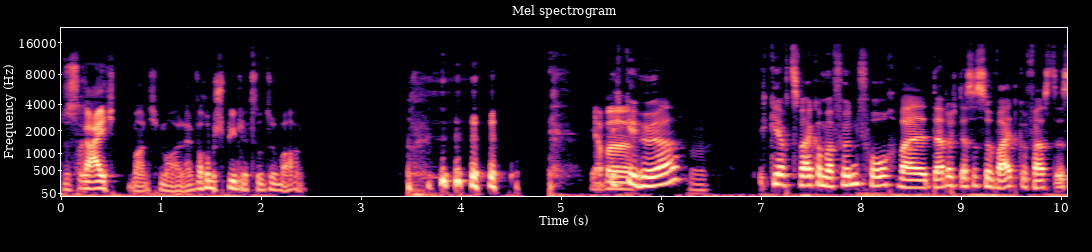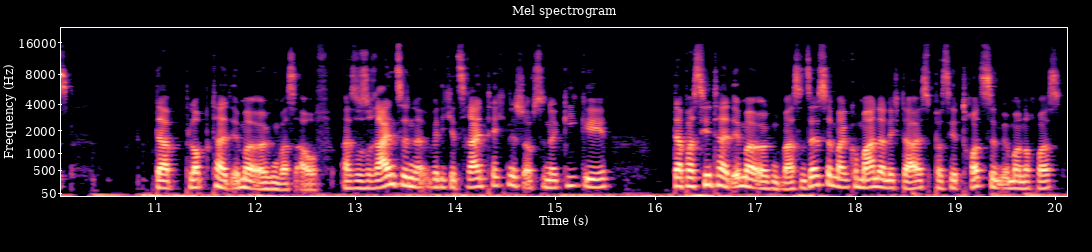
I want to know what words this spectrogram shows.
das reicht manchmal, einfach um Spiele zuzumachen. ja, aber. Ich gehe höher. Hm. Ich gehe auf 2,5 hoch, weil dadurch, dass es so weit gefasst ist, da ploppt halt immer irgendwas auf. Also so rein, wenn ich jetzt rein technisch auf Synergie gehe, da passiert halt immer irgendwas. Und selbst wenn mein Commander nicht da ist, passiert trotzdem immer noch was.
